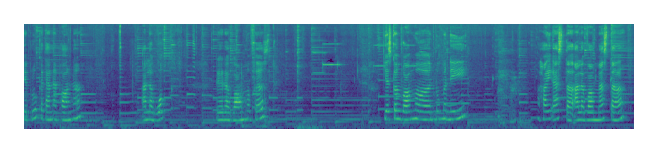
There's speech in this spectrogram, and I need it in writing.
Jeg bruker denne panna eller wok. Det er varme først. Jeg skal varme nummer 9. Høyeste eller varmeste. Og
